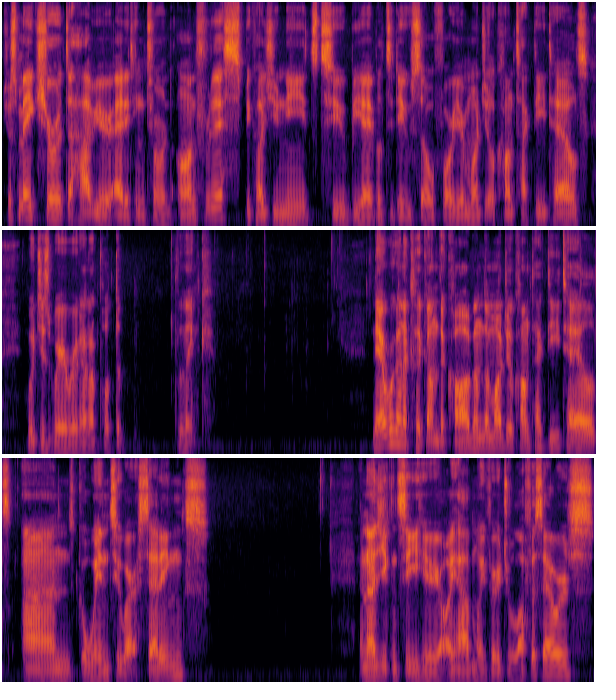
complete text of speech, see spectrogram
Just make sure to have your editing turned on for this because you need to be able to do so for your module contact details, which is where we're going to put the, the link. Now we're going to click on the cog on the module contact details and go into our settings. And as you can see here, I have my virtual office hours.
